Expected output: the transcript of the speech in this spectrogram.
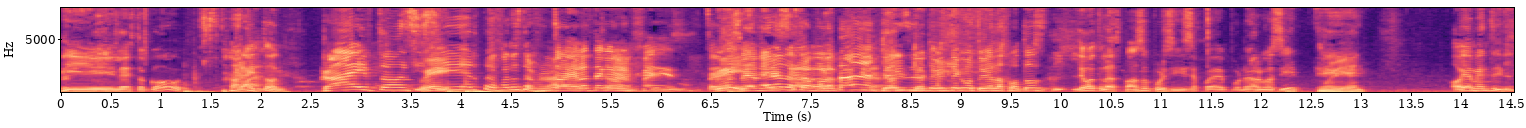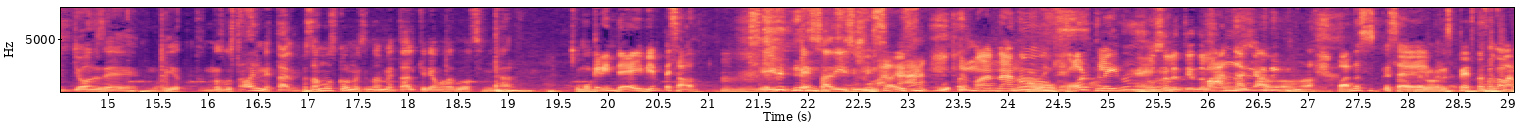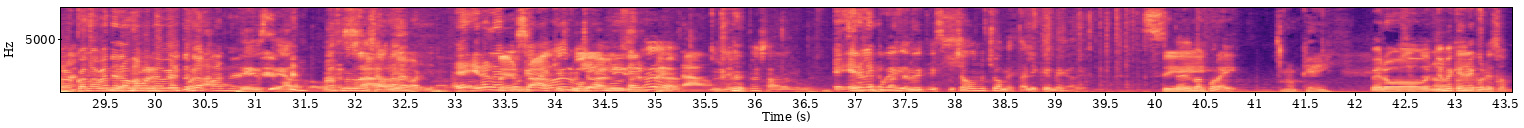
Y les tocó Crichton. Crypton, sí es cierto. Fue nuestra primera. Todavía lo tengo en el Face. Güey, Era nuestra portada. Yo, yo también tengo todavía las fotos. Luego te las paso por si se puede poner algo así. muy Eh, bien. Obviamente yo desde morrillo, pues, nos gustaba el metal. Empezamos conociendo el metal, queríamos algo similar. Como Green Day, bien pesado. Sí, pesadísimo. Maná, no, Coldplay, ¿no? No se le entiende la Panda, cabrón. ¿no? Panda sí es pesado, me lo respetas. Bueno, pero cuando ven el agua a ¿eh? este, ah, más o menos Pesado. Eh, Era la época en la que escuchábamos. Pesado. Pesado, eh, Era la época en la que escuchábamos mucho Metallica y Megadeth. Sí. Ustedes van por ahí. Ok. Pero Pues, no, yo me no, quedé no. con eso.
